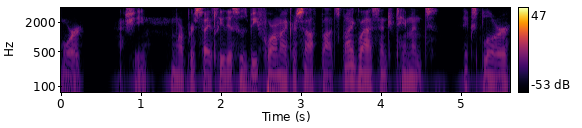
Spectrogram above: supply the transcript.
Or, actually, more precisely, this was before Microsoft bought Spyglass Entertainment Explorer,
